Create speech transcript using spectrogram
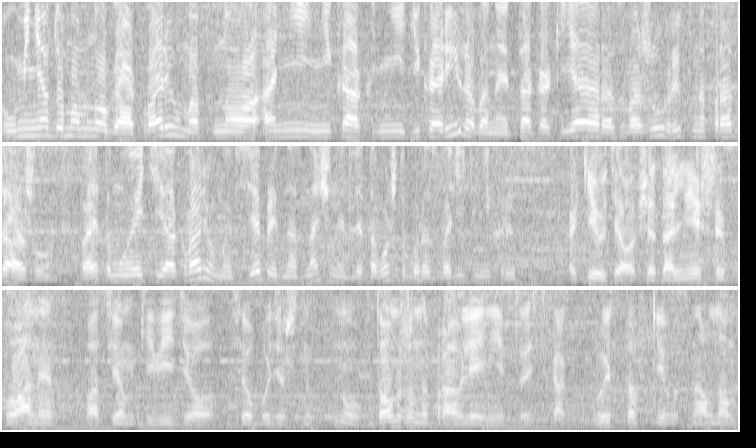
У меня дома много аквариумов, но они никак не декорированы, так как я развожу рыб на продажу. Поэтому эти аквариумы все предназначены для того, чтобы разводить в них рыб. Какие у тебя вообще дальнейшие планы по съемке видео? Все будешь ну, в том же направлении, то есть как выставки в основном,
